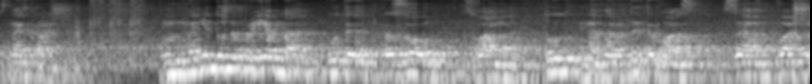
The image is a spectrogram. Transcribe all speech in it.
з найкращих. Мені дуже приємно бути разом з вами тут і нагородити вас за ваші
